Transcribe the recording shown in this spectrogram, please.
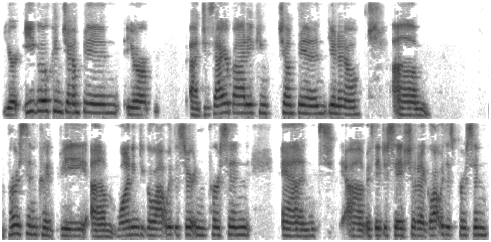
your ego can jump in, your uh, desire body can jump in, you know. Um, a person could be um, wanting to go out with a certain person, and um, if they just say, "Should I go out with this person?"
